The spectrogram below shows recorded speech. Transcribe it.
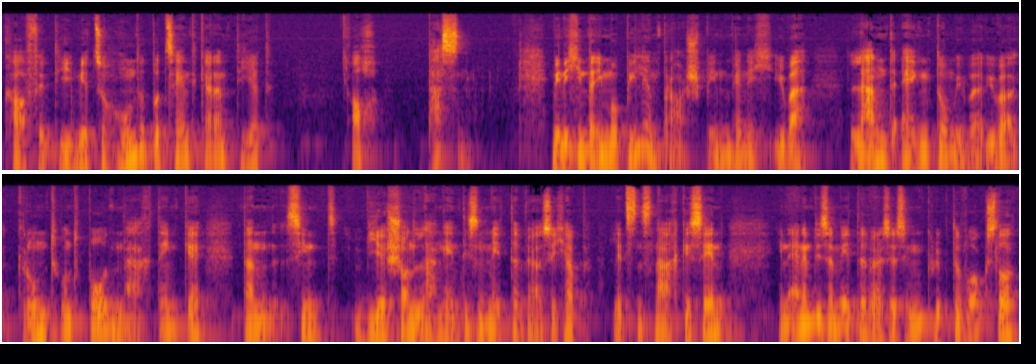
kaufe, die mir zu 100% garantiert auch passen. Wenn ich in der Immobilienbranche bin, wenn ich über Landeigentum, über, über Grund und Boden nachdenke, dann sind wir schon lange in diesem Metaverse. Ich habe letztens nachgesehen, in einem dieser Metaverses, in CryptoVoxel,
